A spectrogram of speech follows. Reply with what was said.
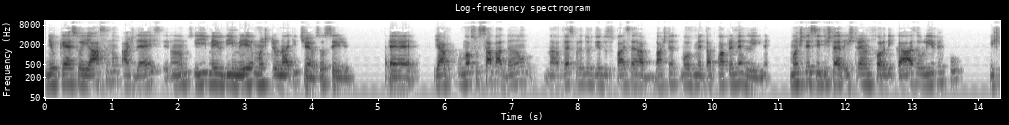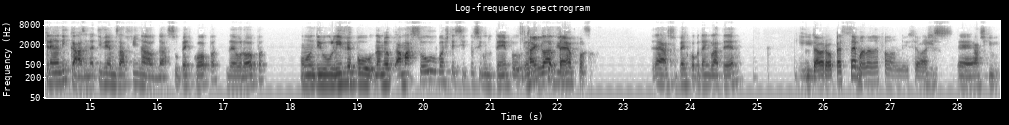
Newcastle e Arsenal às 10, ambos, e meio-dia e meia, Manchester United e Chelsea. Ou seja, é, já o nosso sabadão, na véspera do Dia dos Pais, será bastante movimentado com a Premier League, né? Manchester City estreando fora de casa, o Liverpool estreando em casa, né? Tivemos a final da Supercopa da Europa, onde o Liverpool meu, amassou o Manchester City no segundo tempo. Eu da Inglaterra, vi... pô. É, a Supercopa da Inglaterra. E... Da Europa essa semana, né? Falando isso, eu acho. Isso, é, acho que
